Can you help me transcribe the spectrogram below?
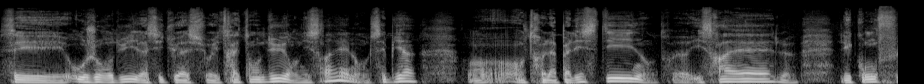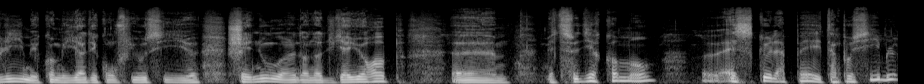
C'est aujourd'hui la situation est très tendue en Israël, on le sait bien, entre la Palestine, entre Israël, les conflits, mais comme il y a des conflits aussi euh, chez nous, hein, dans notre vieille Europe, euh, mais de se dire comment euh, est-ce que la paix est impossible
